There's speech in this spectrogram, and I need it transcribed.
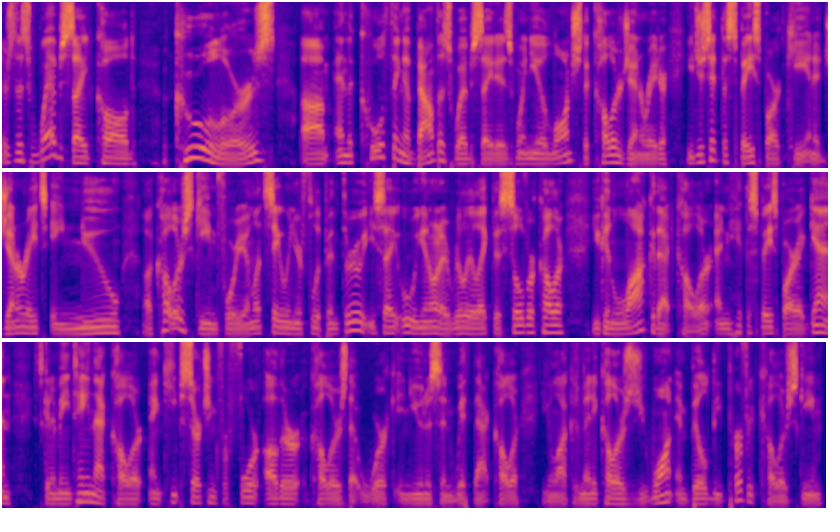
There's this website called Coolors. Um, and the cool thing about this website is when you launch the color generator, you just hit the spacebar key and it generates a new uh, color scheme for you. And let's say when you're flipping through it, you say, oh, you know what, I really like this silver color. You can lock that color and hit the spacebar again. It's going to maintain that color and keep searching for four other colors that work in unison with that color. You can lock as many colors as you want and build the perfect color scheme.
